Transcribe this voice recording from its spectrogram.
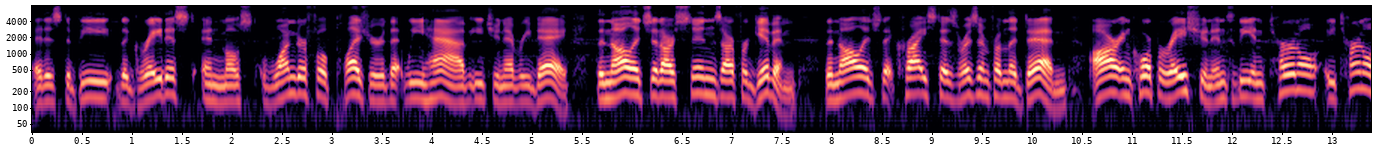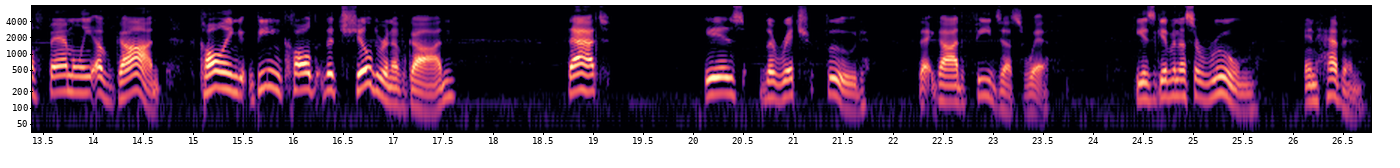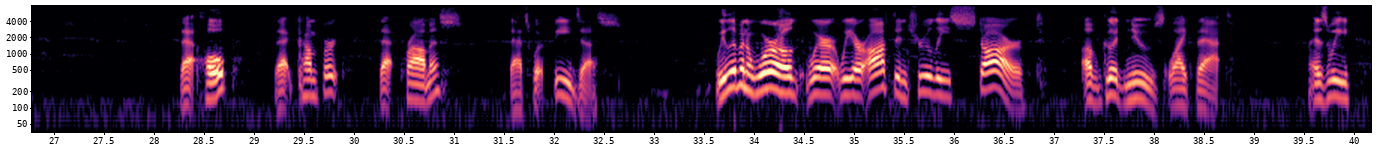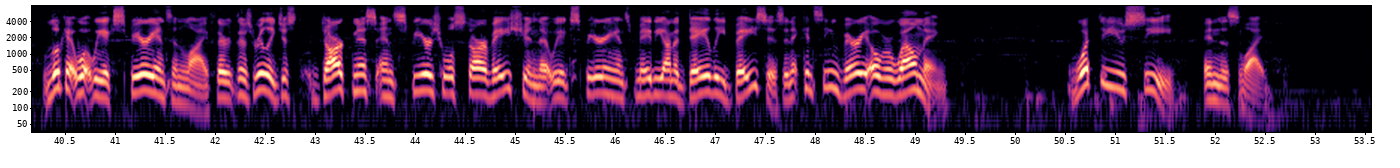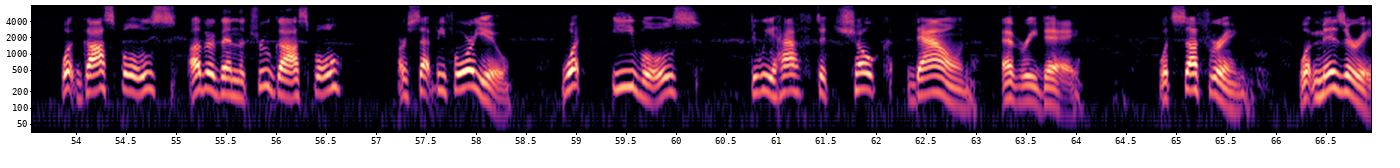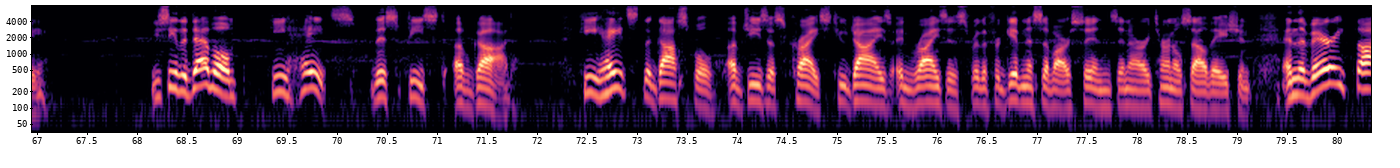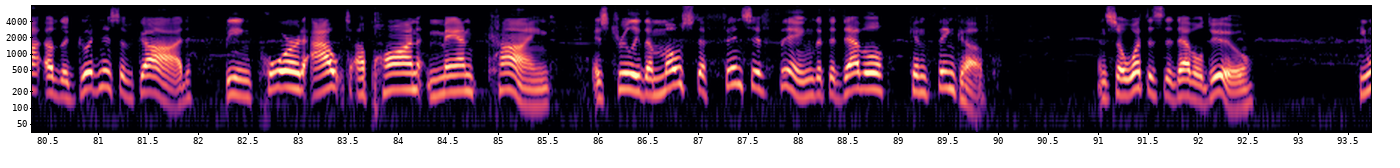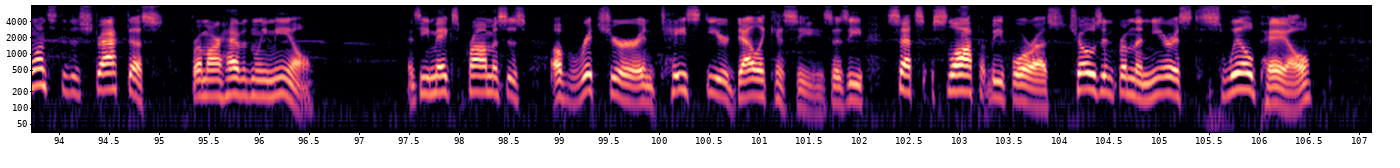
It is to be the greatest and most wonderful pleasure that we have each and every day. The knowledge that our sins are forgiven, the knowledge that Christ has risen from the dead, our incorporation into the eternal, eternal family of God, calling, being called the children of God. That is the rich food that God feeds us with. He has given us a room in heaven. That hope that comfort, that promise, that's what feeds us. We live in a world where we are often truly starved of good news like that. As we look at what we experience in life, there, there's really just darkness and spiritual starvation that we experience maybe on a daily basis, and it can seem very overwhelming. What do you see in this life? What gospels, other than the true gospel, are set before you? What evils do we have to choke down every day? What suffering? What misery? You see, the devil, he hates this feast of God. He hates the gospel of Jesus Christ, who dies and rises for the forgiveness of our sins and our eternal salvation. And the very thought of the goodness of God being poured out upon mankind is truly the most offensive thing that the devil can think of. And so, what does the devil do? He wants to distract us from our heavenly meal as he makes promises of richer and tastier delicacies, as he sets slop before us, chosen from the nearest swill pail,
